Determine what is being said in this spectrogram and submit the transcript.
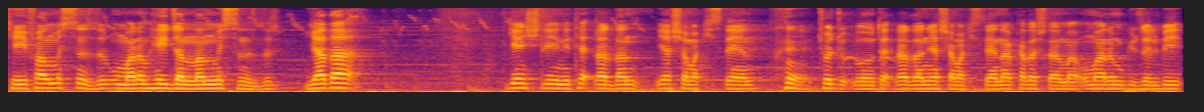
keyif almışsınızdır. Umarım heyecanlanmışsınızdır. Ya da gençliğini tekrardan yaşamak isteyen, çocukluğunu tekrardan yaşamak isteyen arkadaşlarıma umarım güzel bir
